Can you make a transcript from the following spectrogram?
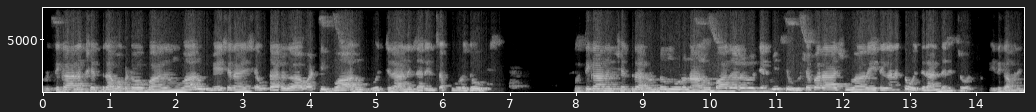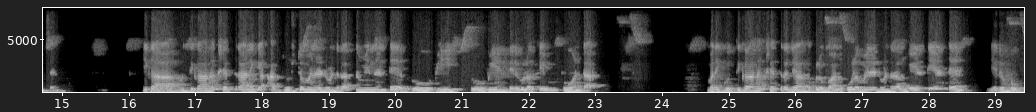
కృత్తికా నక్షత్ర ఒకటో పాదం వారు మేషరాశి అవుతారు కాబట్టి వారు వజ్రాన్ని ధరించకూడదు. కృతికా నక్షత్ర రెండు మూడు నాలుగు పాదాలలో జన్మించి వృషభ రాశి వారైతే గనక వజ్రాన్ని ధరించవచ్చు. ఇది గమనించండి. ఇక కృతికా నక్షత్రానికి అదృష్టమైనటువంటి రత్నం ఏంటంటే రూబీ. రూబీ అని తెలుగులో కెంపు అంటారు. మరి కృతికా నక్షత్ర జాతకులకు అనుకూలమైనటువంటి రంగు ఏంటి అంటే ఎరుపు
